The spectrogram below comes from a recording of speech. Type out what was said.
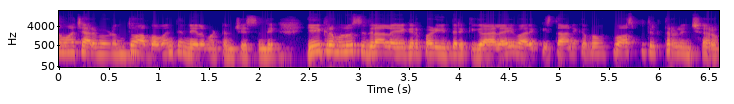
సమాచారం ఇవ్వడంతో ఆ భవంతి నేలమట్టం చేసింది. ఈ క్రమంలో శిథిలాల ఎగిరిపడి ఇద్దరికి గాయాలై వారికి స్థానిక ప్రభుత్వ ఆసుపత్రికి తరలించారు.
